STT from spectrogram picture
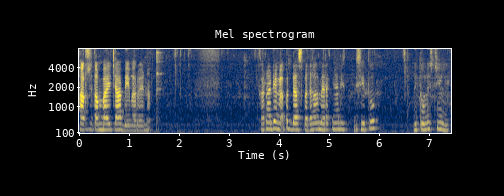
harus ditambahi cabai baru enak. Karena dia nggak pedas padahal mereknya di, di situ ditulis cili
